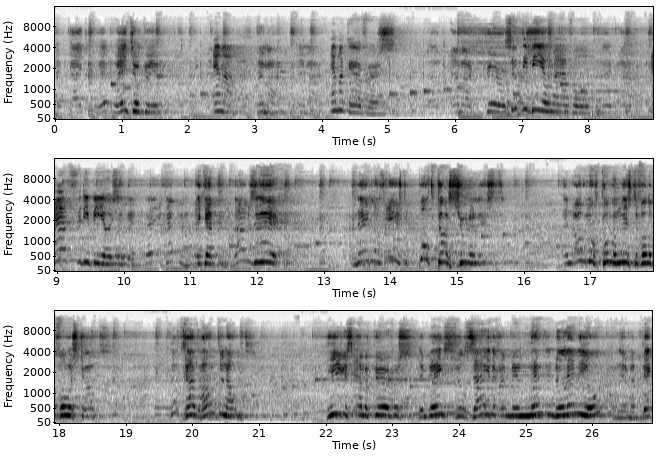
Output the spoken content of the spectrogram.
Even kijken, hoe- heet je ook weer? Emma. Emma, Emma. Emma Curvers. Emma Curvers. Zoek die bio maar even op. Even die bio zoeken. Ik heb hem, ik heb hem. Dames en heren, Nederlands eerste podcastjournalist. En ook nog columniste van de Volkskrant. Dat gaat hand in hand. Hier is Emma Curvers, de meest veelzijdige millen- millennial, nee, mijn bek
